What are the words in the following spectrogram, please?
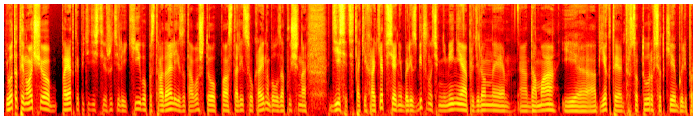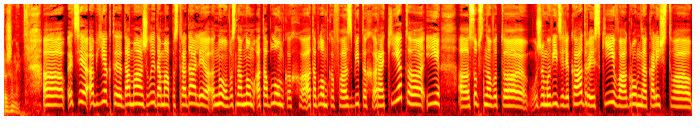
И вот этой ночью порядка 50 жителей Киева пострадали из-за того, что по столице Украины было запущено 10 таких ракет все они были сбиты, но тем не менее определенные э, дома и э, объекты инфраструктуры все-таки были поражены. А, эти объекты, дома, жилые дома пострадали, ну, в основном от обломков, от обломков сбитых ракет. И, собственно, вот уже мы видели кадры из Киева, огромное количество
